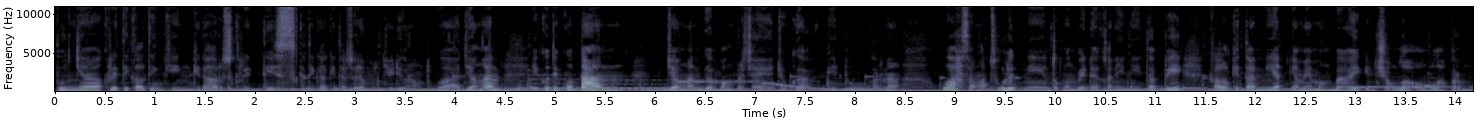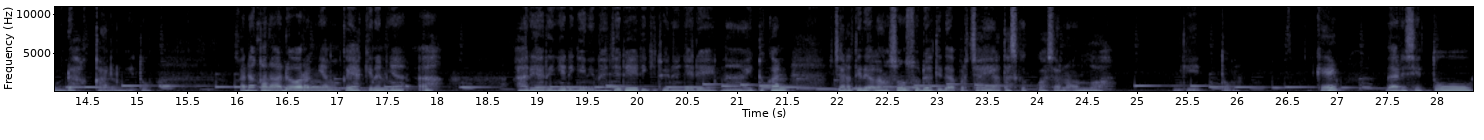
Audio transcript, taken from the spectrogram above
punya critical thinking. Kita harus kritis ketika kita sudah menjadi orang tua. Jangan ikut-ikutan. Jangan gampang percaya juga gitu. Karena wah sangat sulit nih untuk membedakan ini. Tapi kalau kita niatnya memang baik, insya Allah permudahkan gitu. Kadang kan ada orang yang keyakinannya ah hari-harinya diginin aja deh, digituin aja deh. Nah, itu kan secara tidak langsung sudah tidak percaya atas kekuasaan Allah. Gitu. Oke. Dari situ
